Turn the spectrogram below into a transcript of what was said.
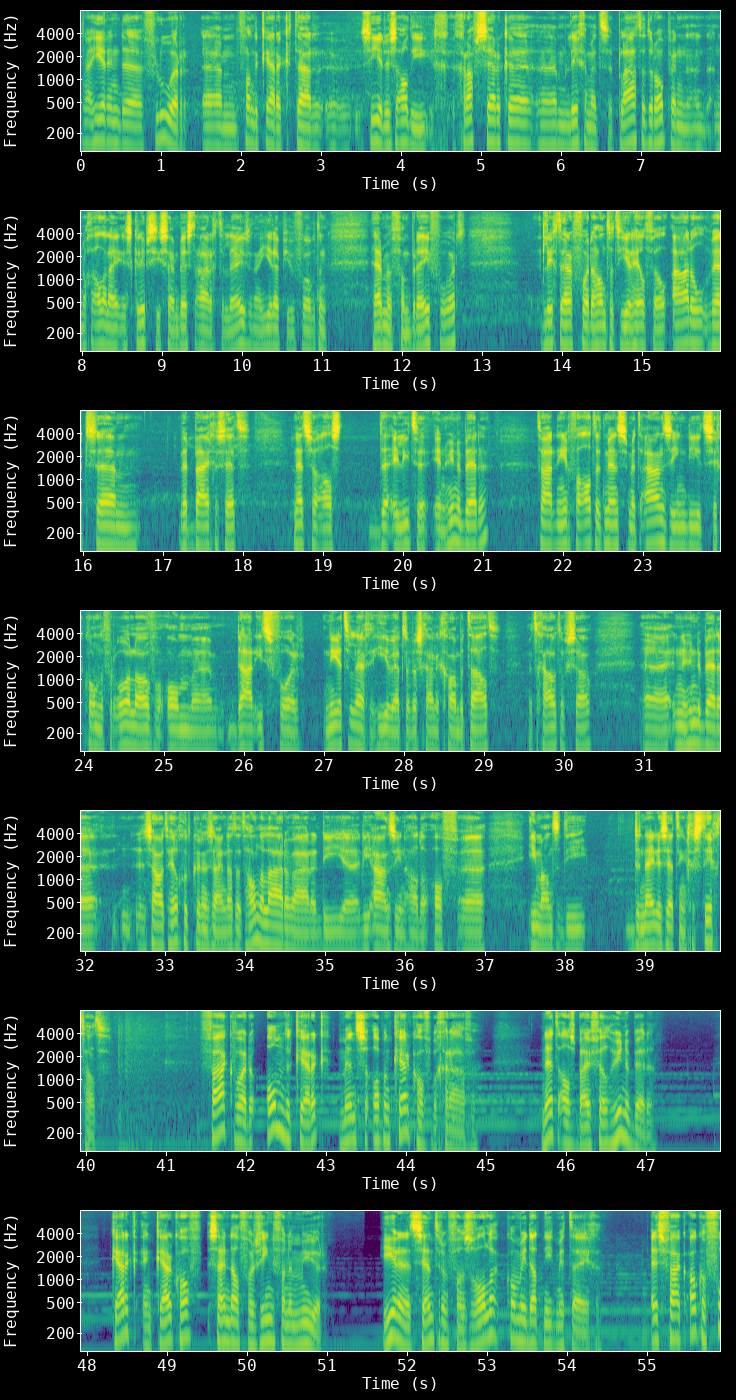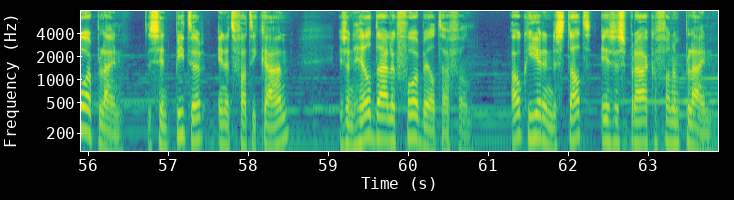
Nou, hier in de vloer um, van de kerk, daar uh, zie je dus al die grafzerken um, liggen met platen erop. En nog allerlei inscripties zijn best aardig te lezen. Nou, hier heb je bijvoorbeeld een Hermen van Brevoort. Het ligt erg voor de hand dat hier heel veel adel werd, um, werd bijgezet. Net zoals de elite in hunebedden. Het waren in ieder geval altijd mensen met aanzien die het zich konden veroorloven om daar iets voor neer te leggen. Hier werd er waarschijnlijk gewoon betaald met goud of zo. Uh, in de hunebedden zou het heel goed kunnen zijn dat het handelaren waren die, uh, die aanzien hadden. Of uh, iemand die de nederzetting gesticht had. Vaak worden om de kerk mensen op een kerkhof begraven. Net als bij veel hunebedden. Kerk en kerkhof zijn dan voorzien van een muur. Hier in het centrum van Zwolle kom je dat niet meer tegen. Er is vaak ook een voorplein, de Sint-Pieter in het Vaticaan is een heel duidelijk voorbeeld daarvan. Ook hier in de stad is er sprake van een plein.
